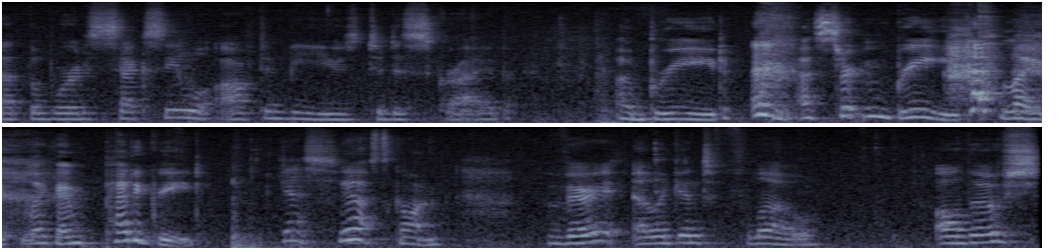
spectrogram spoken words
that the word sexy will often be used to describe. A breed, a certain breed, like like I'm pedigreed. Yes. Yes, go on. Very elegant flow. Although sh-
